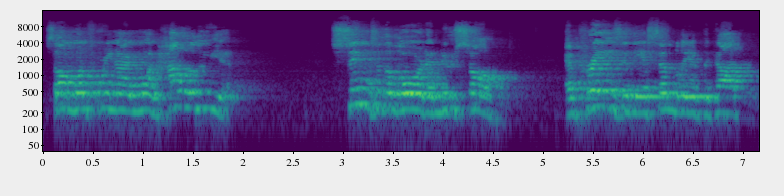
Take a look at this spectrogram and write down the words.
Psalm 149 1. Hallelujah. Sing to the Lord a new song and praise in the assembly of the godly.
